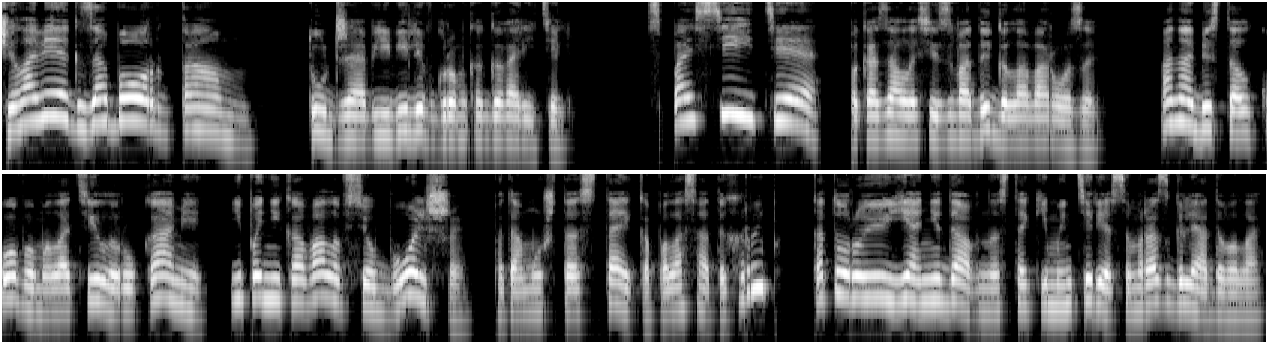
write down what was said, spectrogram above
«Человек за бортом!» Тут же объявили в громкоговоритель. «Спасите!» — показалась из воды голова Розы. Она бестолково молотила руками и паниковала все больше, потому что стайка полосатых рыб, которую я недавно с таким интересом разглядывала,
